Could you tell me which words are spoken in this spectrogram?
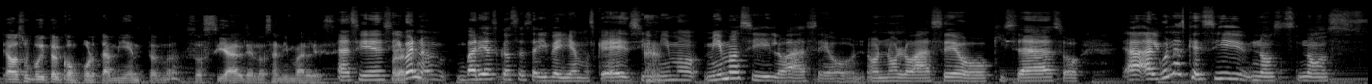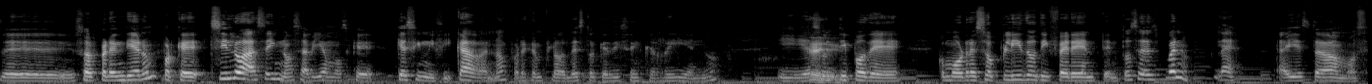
Digamos un poquito el comportamiento ¿no? social de los animales. Así es, y bueno, varias cosas ahí veíamos, que si Mimo, Mimo sí lo hace o, o no lo hace, o quizás, o algunas que sí nos, nos eh, sorprendieron, porque sí lo hace y no sabíamos qué, qué significaba, ¿no? Por ejemplo, de esto que dicen que ríen, ¿no? Y es un tipo de como resoplido diferente, entonces, bueno, eh, ahí estábamos.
